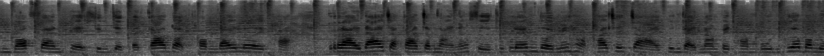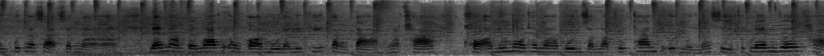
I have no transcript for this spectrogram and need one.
inbox fanpage sim789.com ได้เลยค่ะ รายได้จากการจำหน่ายหนังสือทุกเล่มโดยไม่หักค่าใช้จ่าย คุณไก่นำไปทำบุญเพื่อบำรุงพุทธศาสนา และนำไปมอบให้องค์กรมูลนิธิต่างๆนะคะ ขออนุโมทนาบุญสำหรับทุกท่านที่อุดหนุนหนังสือทุกเล่มด้วยค่ะ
